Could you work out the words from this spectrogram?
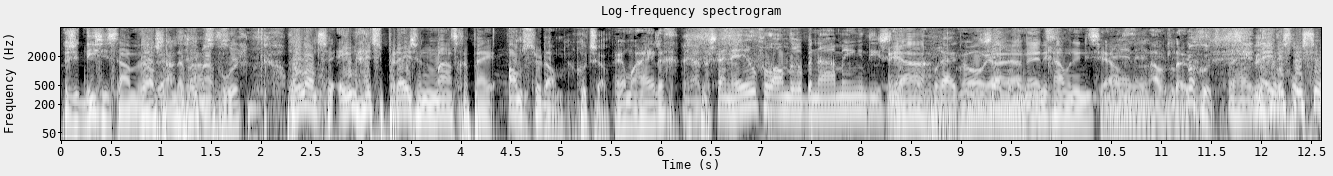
Dus in die zin staan we wel weer aan de basis. voor? Hollandse Eenheidsprijzenmaatschappij Amsterdam. Goed zo. Helemaal heilig. Ja, er zijn heel veel andere benamingen die ze Ja, gebruiken. oh, ja, nee, die gaan we nu niet zeggen. Nee, nee, leuk. Maar goed. Nee, dus, dus, eh,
